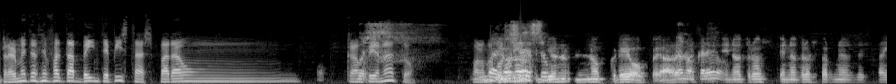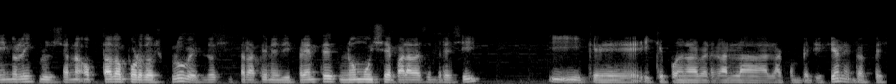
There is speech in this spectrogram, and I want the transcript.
¿realmente hacen falta 20 pistas para un campeonato? Pues, yo no, creo, pero en otros en otros torneos de esta índole incluso se han optado por dos clubes, dos instalaciones diferentes, no muy separadas entre sí y, que, y que puedan albergar la, competición. Entonces,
